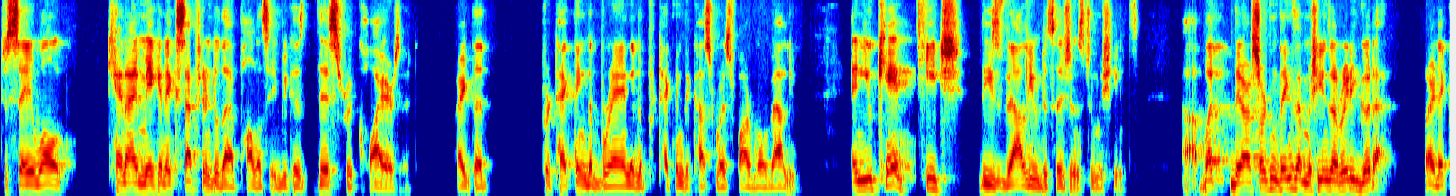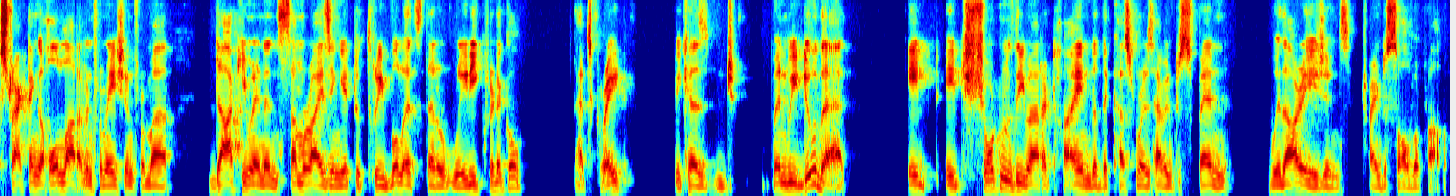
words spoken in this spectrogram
to say, well, can I make an exception to that policy because this requires it, right? That protecting the brand and the protecting the customer is far more value. And you can't teach these value decisions to machines. Uh, but there are certain things that machines are really good at, right? Extracting a whole lot of information from a document and summarizing it to three bullets that are really critical. That's great because when we do that, it it shortens the amount of time that the customer is having to spend with our agents trying to solve a problem.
